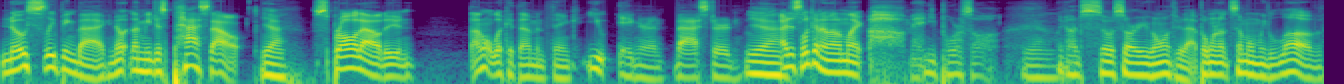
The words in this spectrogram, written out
no sleeping bag no i mean just passed out. Yeah. Sprawled out dude i don't look at them and think you ignorant bastard Yeah. i just look at them and i'm like oh man you poor soul Yeah. like i'm so sorry you're going through that but when it's someone we love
